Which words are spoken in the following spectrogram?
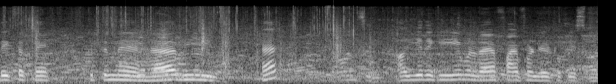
देख सकते हैं कितने हैवी है और ये देखिए ये मिल रहा है फाइव हंड्रेड रुपीज़ में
